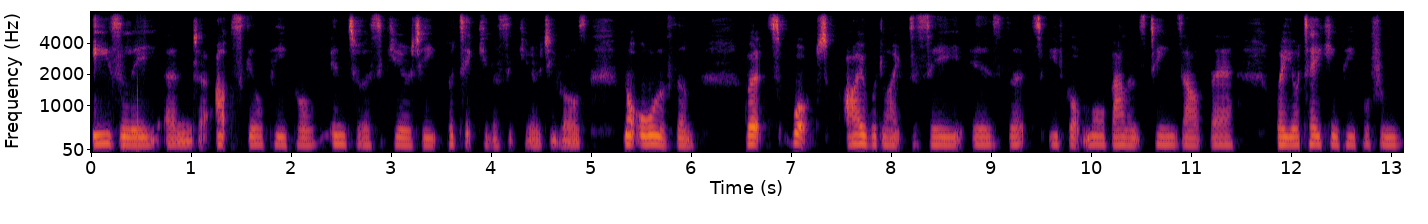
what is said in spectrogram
easily and upskill people into a security particular security roles not all of them but what I would like to see is that you've got more balanced teams out there where you're taking people from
